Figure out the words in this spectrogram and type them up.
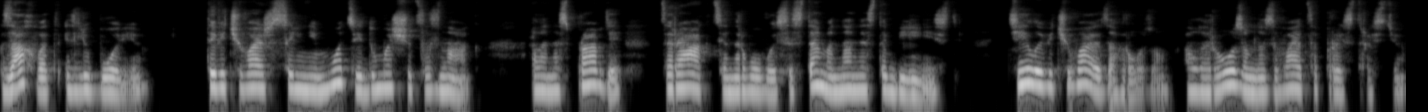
захват із любов'ю. Ти відчуваєш сильні емоції і думаєш, що це знак. Але насправді це реакція нервової системи на нестабільність. Тіло відчуває загрозу, але розум називає це пристрастю.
